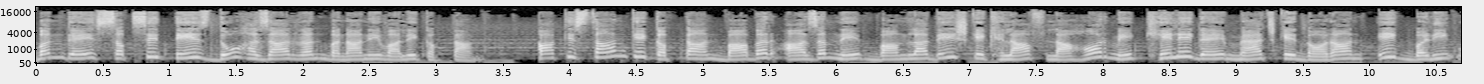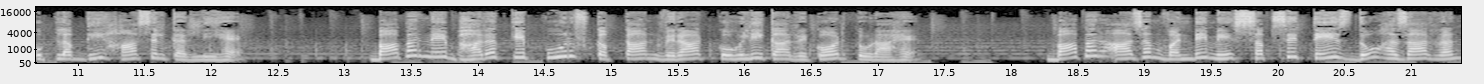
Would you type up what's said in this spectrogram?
बन गए सबसे तेज 2000 रन बनाने वाले कप्तान। पाकिस्तान के कप्तान बाबर आज़म ने बांग्लादेश के खिलाफ लाहौर में खेले गए मैच के दौरान एक बड़ी उपलब्धि हासिल कर ली है। बाबर ने भारत के पूर्व कप्तान विराट कोहली का रिकॉर्ड तोड़ा है। बाबर आज़म वनडे में सबसे तेज 2000 रन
